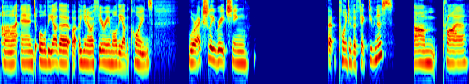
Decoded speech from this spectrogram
uh, and all the other, uh, you know, Ethereum, all the other coins, were actually reaching a point of effectiveness um, prior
